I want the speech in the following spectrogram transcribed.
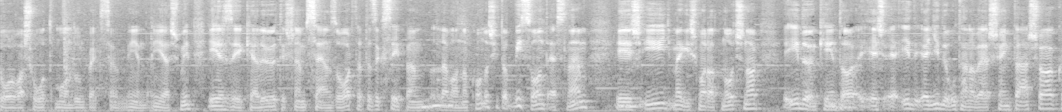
olvasót mondunk meg, ilyesmit, érzékelő érzékelőt, és nem szenzort, tehát ezek szépen le vannak honosítva, viszont ezt nem, és így meg is maradt nocsnak, időnként, a, és egy idő után a versenytársak,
